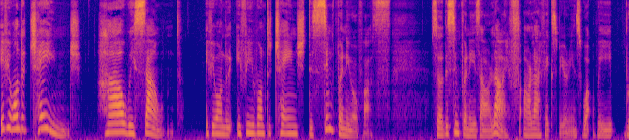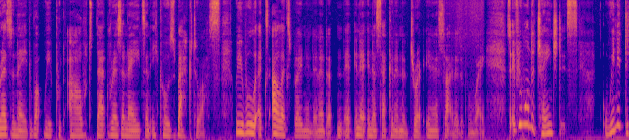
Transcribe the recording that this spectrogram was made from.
if you want to change how we sound, if you want to, if you want to change the symphony of us, so the symphony is our life, our life experience, what we resonate, what we put out that resonates and echoes back to us. We will. Ex- I'll explain it in a in a in a second in a in a slightly different way. So if you want to change this, we need to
